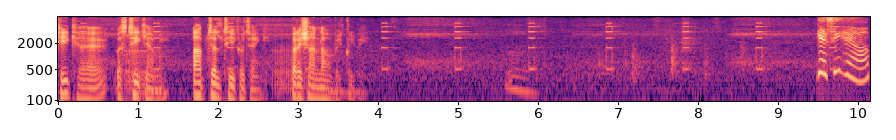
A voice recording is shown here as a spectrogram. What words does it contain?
ठीक है बस ठीक है अम्मी। आप जल्द ठीक हो जाएँगी। परेशान ना हो बिल्कुल भी। कैसी हैं आप?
